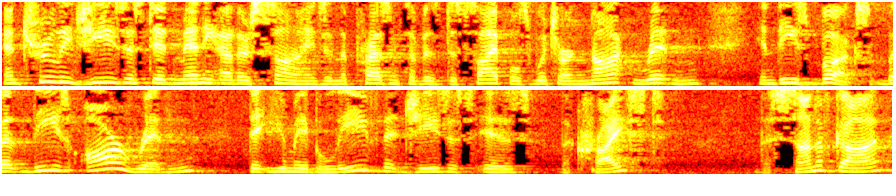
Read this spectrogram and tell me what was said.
And truly Jesus did many other signs in the presence of his disciples, which are not written in these books, but these are written that you may believe that Jesus is the Christ, the Son of God,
